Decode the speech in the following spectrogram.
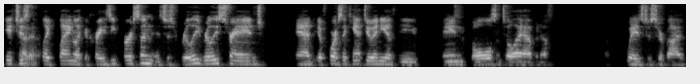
it's just it. like playing like a crazy person. It's just really, really strange. And of course, I can't do any of the main goals until I have enough ways to survive.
